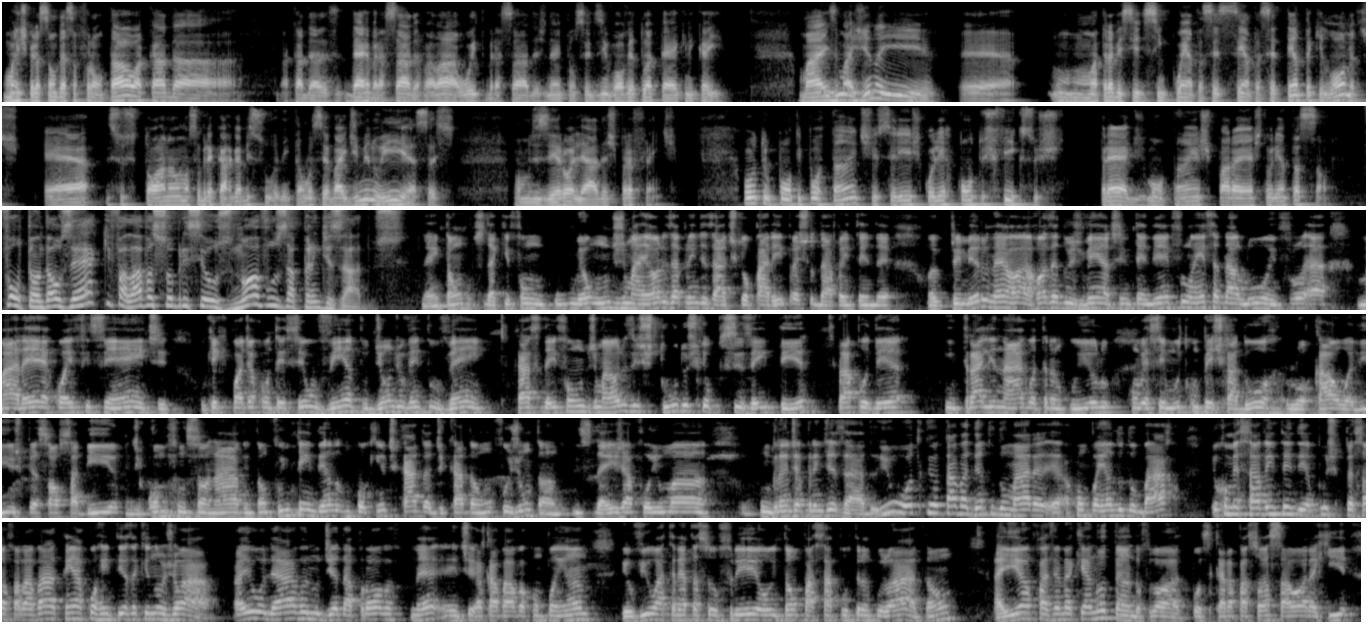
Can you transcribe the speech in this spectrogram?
uma respiração dessa frontal a cada a cada 10 braçadas, vai lá, 8 braçadas, né? Então você desenvolve a tua técnica aí. Mas imagina aí é, uma travessia de 50, 60, 70 quilômetros, é, isso se torna uma sobrecarga absurda. Então você vai diminuir essas, vamos dizer, olhadas para frente. Outro ponto importante seria escolher pontos fixos, prédios, montanhas para esta orientação. Voltando ao Zé, que falava sobre seus novos aprendizados. Né? Então, isso daqui foi um, meu, um dos maiores aprendizados que eu parei para estudar, para entender. Primeiro, né, a rosa dos ventos, entender a influência da lua, a maré, coeficiente, o que, que pode acontecer, o vento, de onde o vento vem. Cara, isso daí foi um dos maiores estudos que eu precisei ter para poder entrar ali na água tranquilo. Conversei muito com o pescador local ali, o pessoal sabia de como funcionava, então fui entendendo um pouquinho de cada, de cada um, fui juntando. Isso daí já foi uma, um grande aprendizado. E o outro que eu estava dentro do mar, é, acompanhando do barco, eu começava a entender. Puxa, o pessoal falava, ah, tem a correnteza aqui no Joá. Aí eu olhava no dia da prova, né? A gente acabava acompanhando, eu vi o atleta sofrer ou então passar por tranquilo. Ah, então, aí ia fazendo aqui anotando. Eu falei, ó, pô, esse cara passou essa hora aqui,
